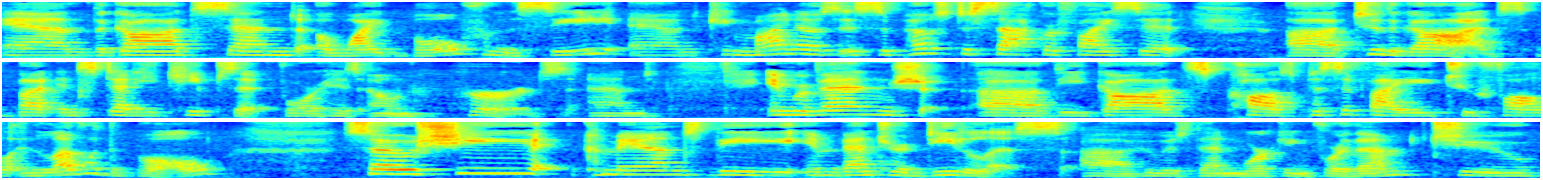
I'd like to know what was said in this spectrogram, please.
And the gods send a white bull from the sea, and King Minos is supposed to sacrifice it uh, to the gods, but instead he keeps it for his own herds. And in revenge, uh, the gods cause Pasiphae to fall in love with the bull. So she commands the inventor Daedalus, uh, who is then working for them, to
